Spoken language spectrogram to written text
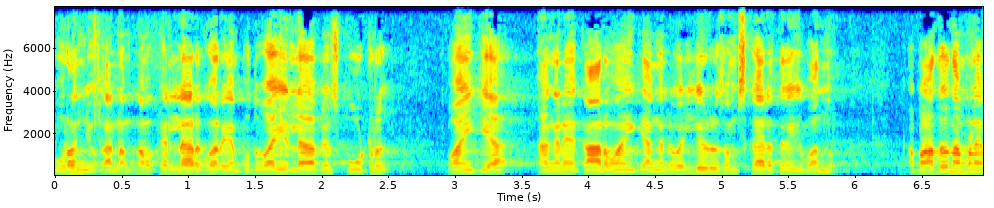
കുറഞ്ഞു. കാരണം നമുക്കെല്ലാവർക്കും അറിയാം പൊതുവായി എല്ലാവരും സ്കൂട്ടർ വാങ്ങിക്കുക അങ്ങനെ കാറ് വാങ്ങിക്കുക അങ്ങനെ വലിയൊരു സംസ്കാരത്തിലേക്ക് വന്നു. അപ്പോൾ അത് നമ്മളെ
